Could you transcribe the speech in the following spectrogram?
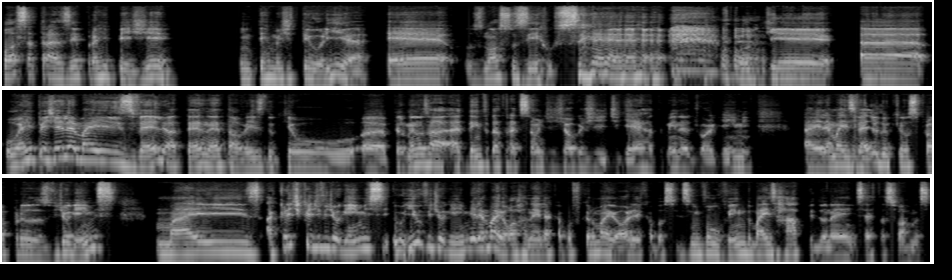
possa trazer para o RPG, em termos de teoria, é os nossos erros. Porque Uh, o RPG ele é mais velho até, né, talvez do que o, uh, pelo menos a, a dentro da tradição de jogos de, de guerra também, né, de wargaming, uh, ele é mais uhum. velho do que os próprios videogames, mas a crítica de videogames e o videogame ele é maior, né, ele acabou ficando maior e acabou se desenvolvendo mais rápido, né, em certas formas.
